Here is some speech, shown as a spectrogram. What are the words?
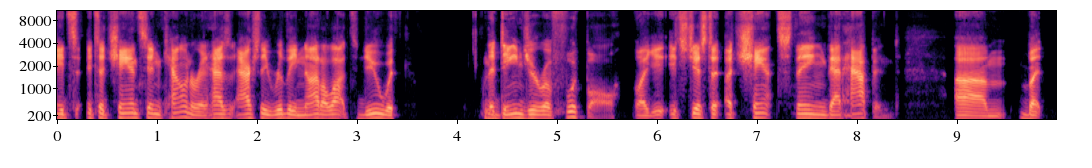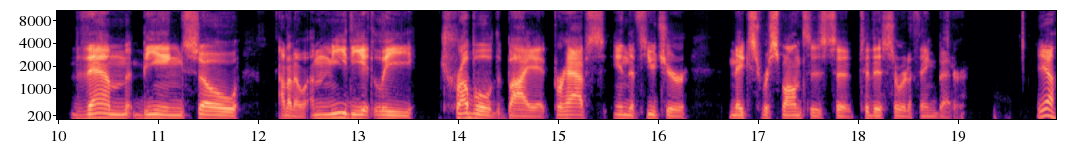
It's it's a chance encounter. It has actually really not a lot to do with the danger of football. Like it, it's just a, a, chance thing that happened. Um, but them being so I don't know immediately troubled by it, perhaps in the future makes responses to to this sort of thing better. Yeah,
